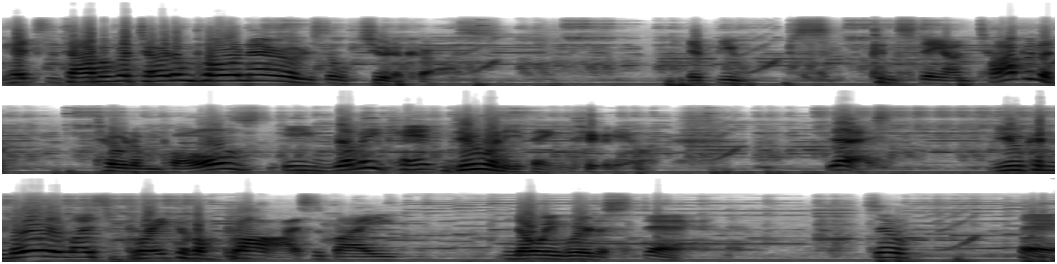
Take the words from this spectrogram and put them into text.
hits the top of a totem pole and arrows will shoot across. If you can stay on top of the totem poles, he really can't do anything to you. Yes, you can more or less break the boss by knowing where to stand. So, hey,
